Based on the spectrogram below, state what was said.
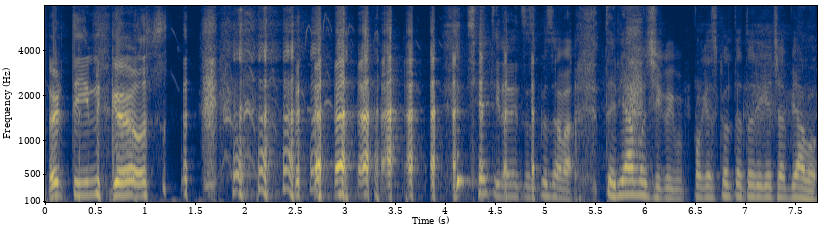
13 Girls. Senti Lorenzo, scusa, ma teniamoci quei pochi ascoltatori che ci abbiamo.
